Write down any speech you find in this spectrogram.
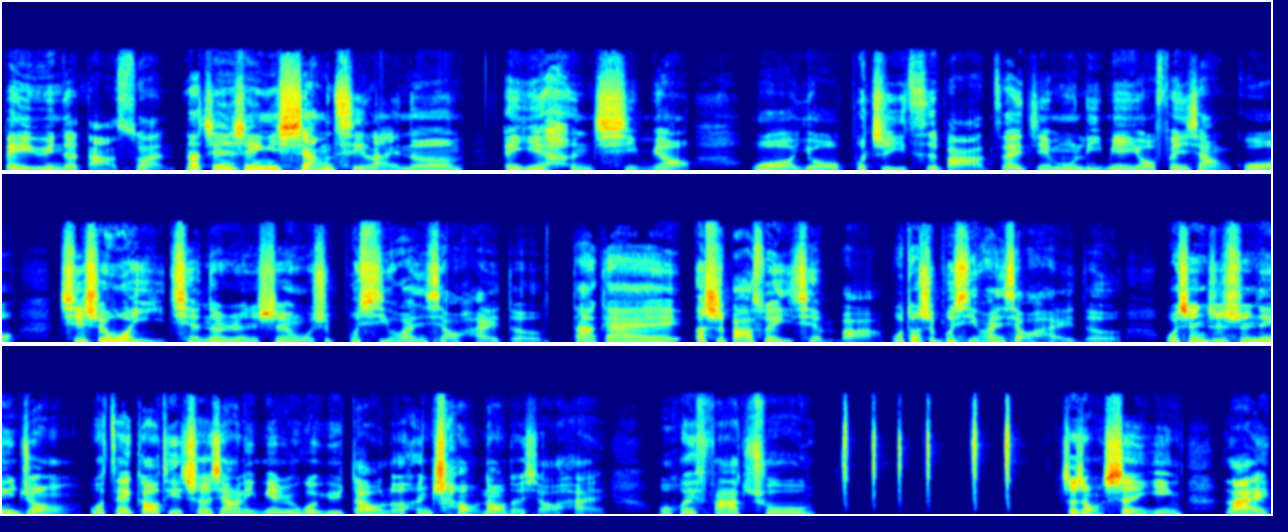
备孕的打算。那这件事情想起来呢，诶，也很奇妙。我有不止一次吧，在节目里面有分享过。其实我以前的人生，我是不喜欢小孩的。大概二十八岁以前吧，我都是不喜欢小孩的。我甚至是那一种，我在高铁车厢里面，如果遇到了很吵闹的小孩，我会发出 这种声音来。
